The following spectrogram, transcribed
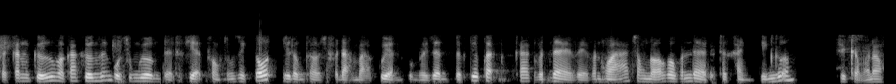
phải căn cứ vào các hướng dẫn của trung ương để thực hiện phòng chống dịch tốt, như đồng thời phải đảm bảo quyền của người dân được tiếp cận các vấn đề về văn hóa, trong đó có vấn đề về thực hành tín ngưỡng. Xin cảm ơn ông.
